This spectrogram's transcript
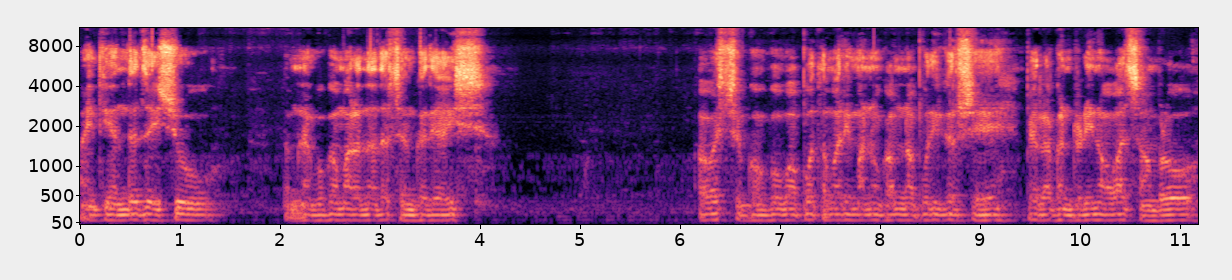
અહીંથી અંદર જઈશું. તમને ગોગા મહારાજના દર્શન કરી આવીશ. અવશ્ય ગોગો બાપો તમારી મનોકામના પૂરી કરશે. પહેલાં ઘંટડીનો અવાજ સાંભળો.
